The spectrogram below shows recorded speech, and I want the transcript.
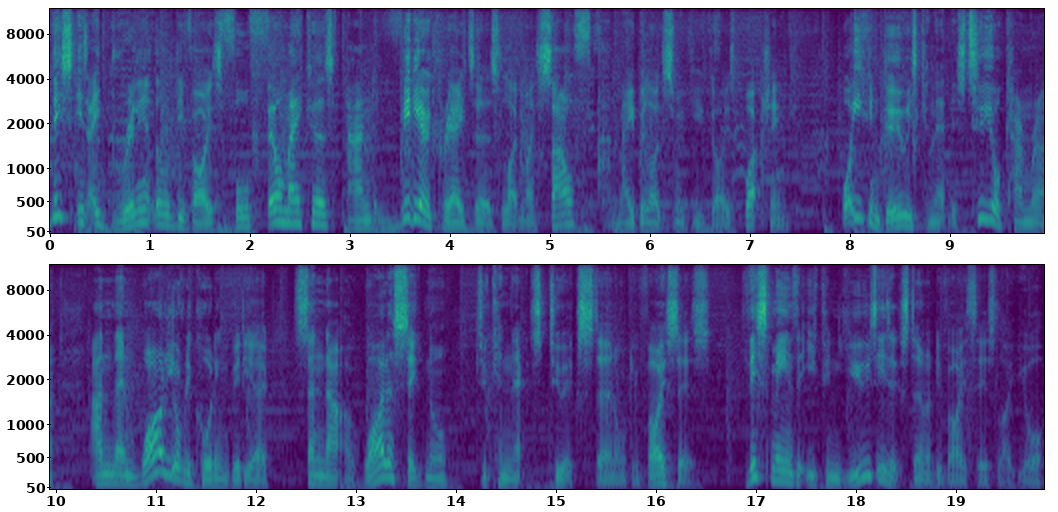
This is a brilliant little device for filmmakers and video creators like myself and maybe like some of you guys watching. What you can do is connect this to your camera and then while you're recording video, send out a wireless signal to connect to external devices. This means that you can use these external devices like your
